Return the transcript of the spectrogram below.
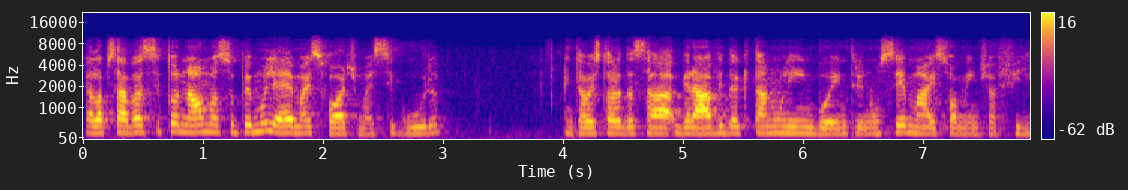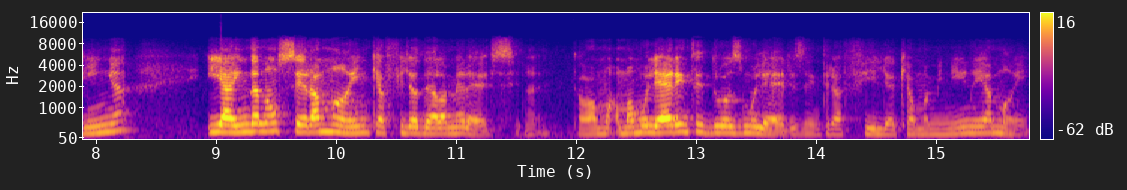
ela precisava se tornar uma super mulher, mais forte, mais segura. Então a história dessa grávida que está num limbo entre não ser mais somente a filhinha e ainda não ser a mãe que a filha dela merece, né? Então é uma, uma mulher entre duas mulheres, entre a filha que é uma menina e a mãe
